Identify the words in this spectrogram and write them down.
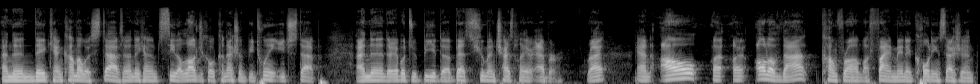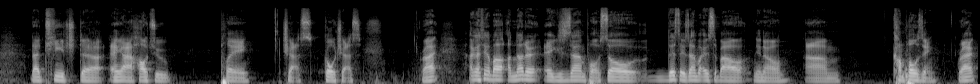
and then they can come up with steps and they can see the logical connection between each step and then they're able to be the best human chess player ever right? And all uh, uh, all of that come from a five minute coding session that teach the ai how to play chess go chess right i can think about another example so this example is about you know um, composing right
